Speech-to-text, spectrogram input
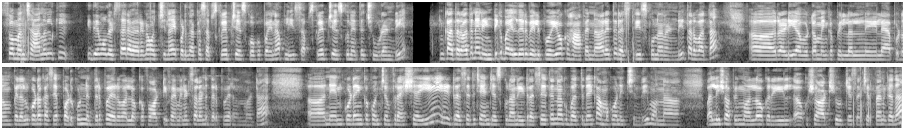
సో మన ఛానల్కి ఇదే మొదటిసారి ఎవరైనా వచ్చినా ఇప్పటిదాకా సబ్స్క్రైబ్ చేసుకోకపోయినా ప్లీజ్ సబ్స్క్రైబ్ చేసుకుని అయితే చూడండి. ఇంకా ఆ తర్వాత నేను ఇంటికి బయలుదేరి వెళ్ళిపోయి ఒక హాఫ్ అన్ అవర్ అయితే రెస్ట్ తీసుకున్నానండి. తర్వాత రెడీ అవ్వటం ఇంకా పిల్లల్ని లేపడం పిల్లలు కూడా కాసేపు పడుకుని నిద్రపోయారు. వాళ్ళు ఒక ఫార్టీ ఫైవ్ మినిట్స్ అలా నిద్రపోయారు అనమాట నేను కూడా ఇంకా కొంచెం ఫ్రెష్ అయ్యి ఈ డ్రెస్ అయితే చేంజ్ చేసుకున్నాను. ఈ డ్రెస్ అయితే నాకు బర్త్డేకి అమ్మకొని ఇచ్చింది మొన్న మళ్ళీ షాపింగ్ మాల్లో ఒక రీల్ ఒక షార్ట్ షూట్ చేశాను. చెప్పాను కదా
